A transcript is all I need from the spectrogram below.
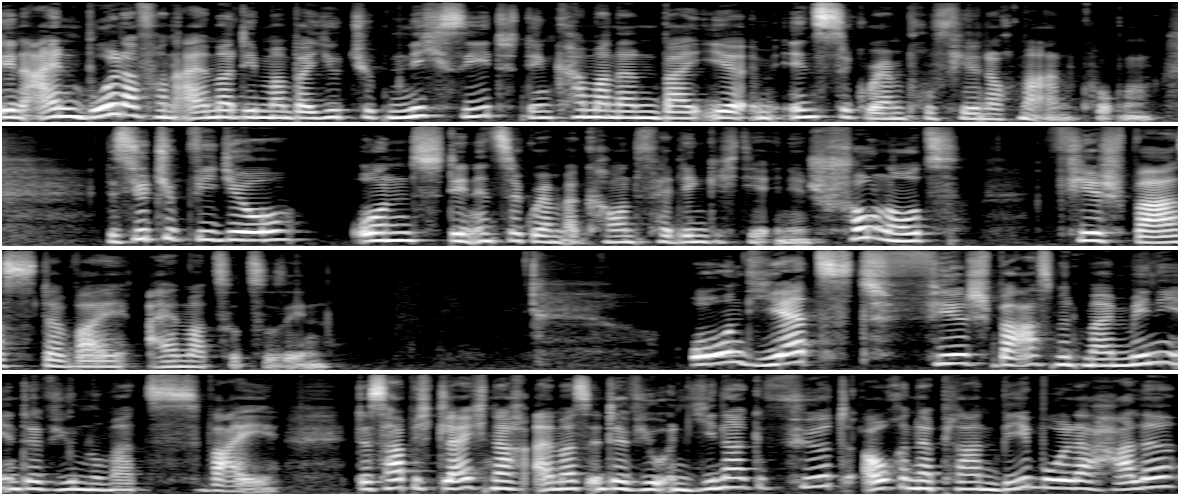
den einen Boulder von Alma, den man bei YouTube nicht sieht, den kann man dann bei ihr im Instagram-Profil nochmal angucken. Das YouTube-Video und den Instagram-Account verlinke ich dir in den Show Notes. Viel Spaß dabei, Alma zuzusehen. Und jetzt viel Spaß mit meinem Mini-Interview Nummer 2. Das habe ich gleich nach Almas Interview in Jena geführt, auch in der Plan B Boulder Halle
